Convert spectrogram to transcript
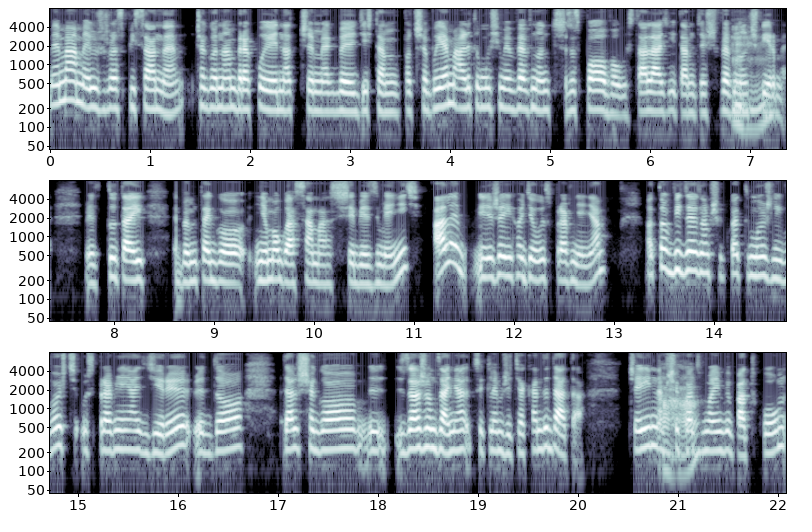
my mamy już rozpisane, czego nam brakuje, nad czym jakby gdzieś tam potrzebujemy, ale to musimy wewnątrz zespołowo ustalać i tam też wewnątrz mhm. firmy. Więc tutaj bym tego nie mogła sama z siebie zmienić, ale jeżeli chodzi o usprawnienia, a to widzę na przykład możliwość usprawnienia dziry do dalszego y, zarządzania cyklem życia kandydata. Czyli na Aha. przykład w moim wypadku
